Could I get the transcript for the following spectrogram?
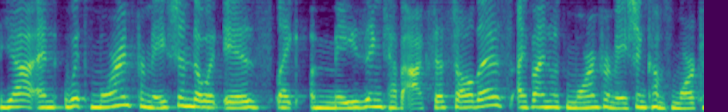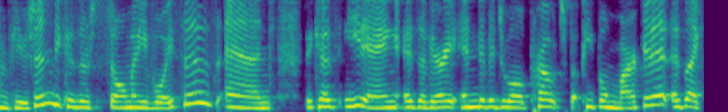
yeah. And with more information, though it is like amazing to have access to all this, I find with more information comes more confusion because there's so many voices. And because eating is a very individual approach, but people market it as like,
